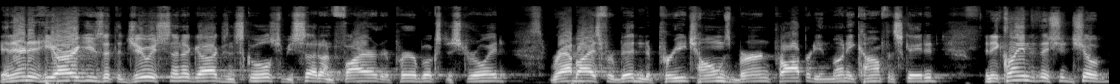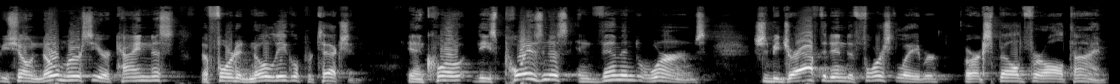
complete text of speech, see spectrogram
And in it, he argues that the Jewish synagogues and schools should be set on fire, their prayer books destroyed, rabbis forbidden to preach, homes burned, property and money confiscated. And he claimed that they should show, be shown no mercy or kindness, afforded no legal protection. And quote, these poisonous, envenomed worms should be drafted into forced labor or expelled for all time.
